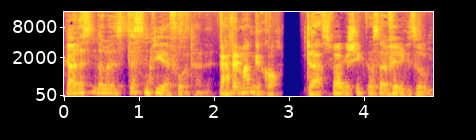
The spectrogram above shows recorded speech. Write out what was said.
Ja, das sind aber das sind wieder Vorteile. Da hat der Mann gekocht. Das war geschickt aus der Affäre gezogen.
